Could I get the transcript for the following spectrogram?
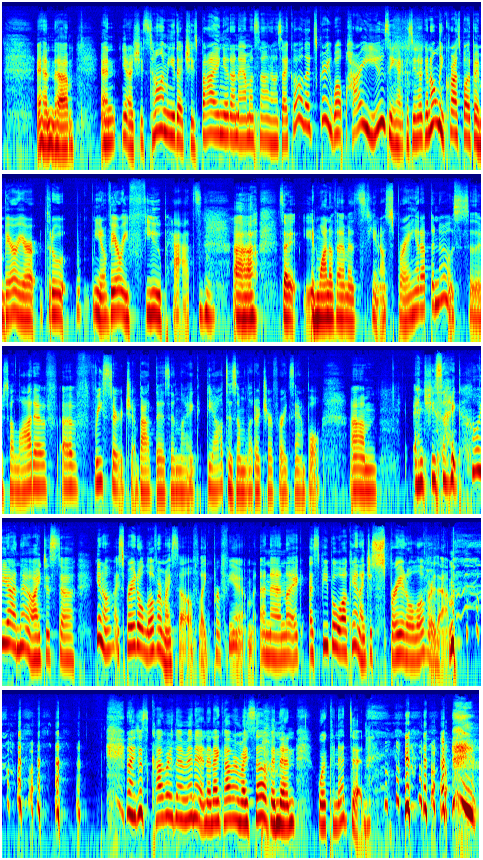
And um, and you know, she's telling me that she's buying it on Amazon. I was like, oh, that's great. Well, how are you using it? Because you know, it can only cross blood-brain barrier through you know very few paths. Mm-hmm. Uh, so in one of them, it's you know spraying it up the nose. So there's a lot of of research about this in like the autism literature, for example. Um, and she's like, "Oh yeah, no, I just, uh, you know, I spray it all over myself like perfume, and then like as people walk in, I just spray it all over them." and I just cover them in it, and then I cover myself, and then we're connected.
